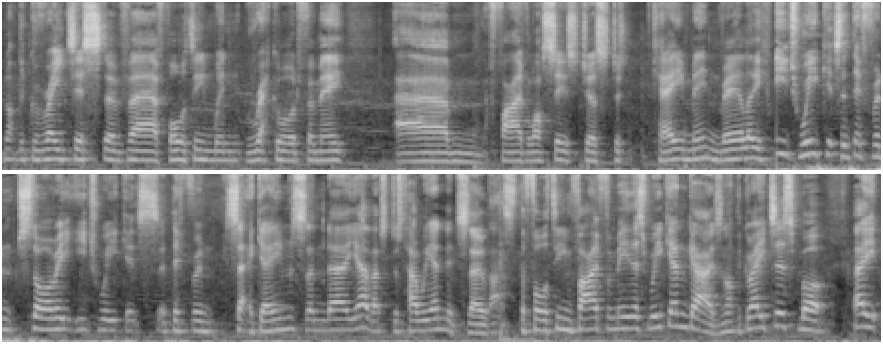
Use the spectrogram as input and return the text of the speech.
Not the greatest of uh, 14 win record for me. Um, five losses just just came in really. Each week it's a different story. Each week it's a different set of games, and uh, yeah, that's just how we ended. So that's the 14-5 for me this weekend, guys. Not the greatest, but hey,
